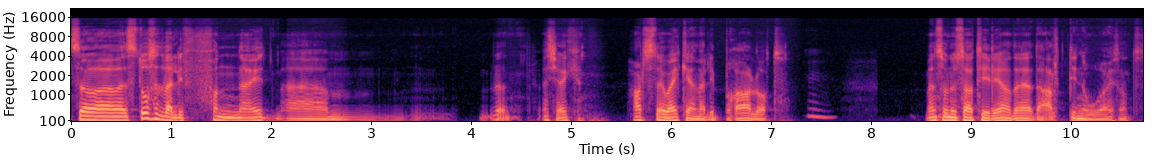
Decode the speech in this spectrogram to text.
Så stort sett veldig fornøyd med um, Vet ikke jeg. Heart Stay Awake er en veldig bra låt. Men som du sa tidligere, det, det er alltid noe. Ikke sant?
